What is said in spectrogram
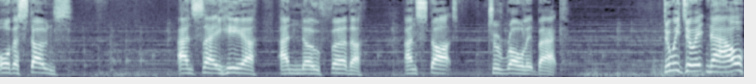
or the stones and say here and no further and start to roll it back? Do we do it now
